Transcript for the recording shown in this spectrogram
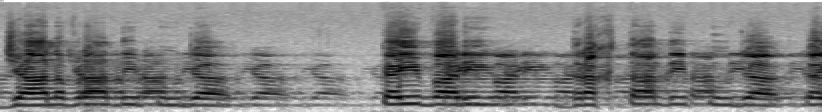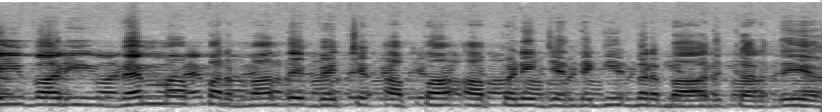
ਜਾਨਵਰਾਂ ਦੀ ਪੂਜਾ, ਕਈ ਵਾਰੀ ਦਰਖਤਾਂ ਦੀ ਪੂਜਾ, ਕਈ ਵਾਰੀ ਵਹਿਮਾਂ ਭਰਮਾਂ ਦੇ ਵਿੱਚ ਆਪਾਂ ਆਪਣੀ ਜ਼ਿੰਦਗੀ ਬਰਬਾਦ ਕਰਦੇ ਆ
